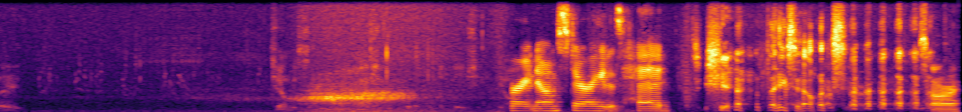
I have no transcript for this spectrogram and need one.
late. Tell me something. Right now, I'm staring at his head. Yeah, thanks, Alex. Sorry.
